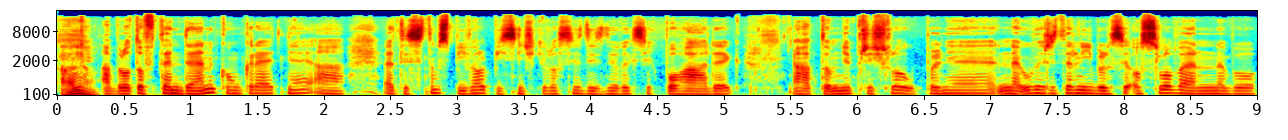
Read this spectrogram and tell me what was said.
ano. a bylo to v ten den konkrétně a eh, ty jsi tam zpíval písničky vlastně z Disneyových z těch pohádek a to mě přišlo úplně neuvěřitelný. Byl jsi osloven nebo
